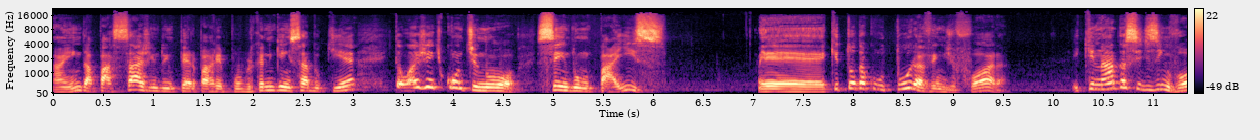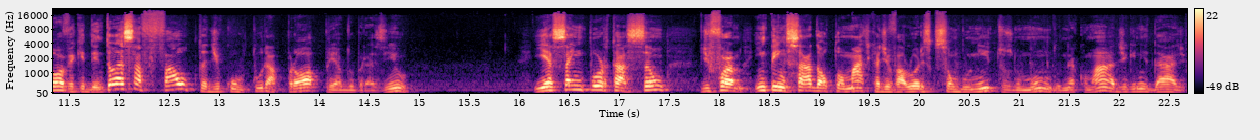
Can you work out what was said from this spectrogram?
ainda, a passagem do império para a república, ninguém sabe o que é. Então a gente continuou sendo um país é, que toda a cultura vem de fora e que nada se desenvolve aqui dentro. Então essa falta de cultura própria do Brasil e essa importação de forma impensada, automática de valores que são bonitos no mundo, né, como ah, a dignidade,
